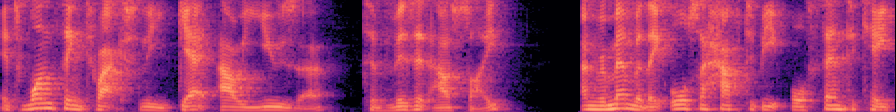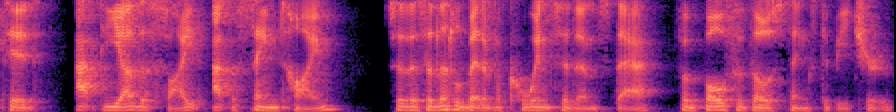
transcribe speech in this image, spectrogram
it's one thing to actually get our user to visit our site. And remember, they also have to be authenticated at the other site at the same time. So there's a little bit of a coincidence there for both of those things to be true.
